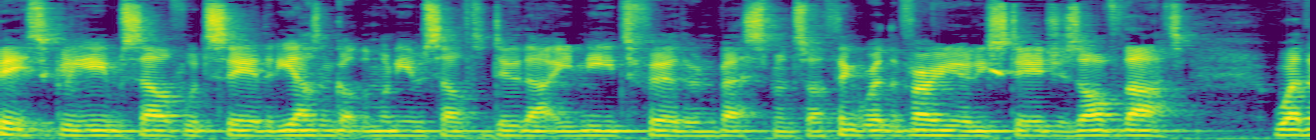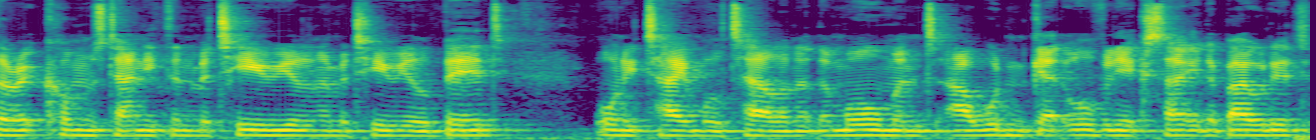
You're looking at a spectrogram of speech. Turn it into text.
basically he himself would say that he hasn't got the money himself to do that. He needs further investment. So I think we're at the very early stages of that. Whether it comes to anything material and a material bid, only time will tell. And at the moment, I wouldn't get overly excited about it.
